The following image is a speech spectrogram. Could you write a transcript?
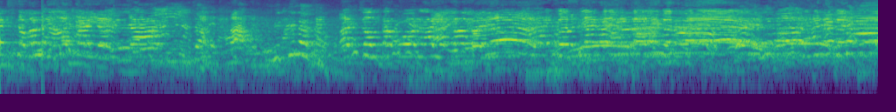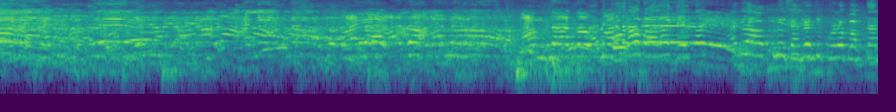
एक सवंग नाव काय आहे? हा. विक्री नका. आणि चौथा कोण आहे का बाई? बसल्या नाही, खाली बसल्या. खाली बसल्या. आला, आला, आला. आमचा पोरं बाळा आणि आपली बघतात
